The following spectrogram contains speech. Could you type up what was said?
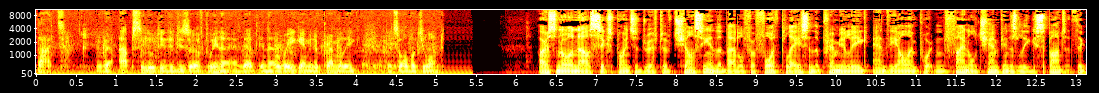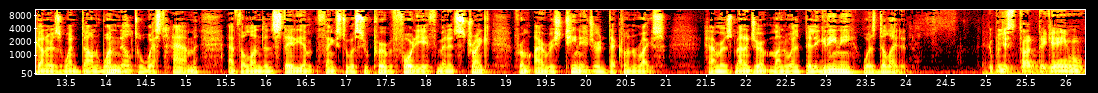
But we were absolutely the deserved winner, and that in a away game in the Premier League, that's all what you want. Arsenal are now six points adrift of Chelsea in the battle for fourth place in the Premier League and the all-important final Champions League spot. The Gunners went down 1-0 to West Ham at the London Stadium thanks to a superb 48th minute strike from Irish teenager Declan Rice. Hammers manager Manuel Pellegrini was delighted. We start the game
